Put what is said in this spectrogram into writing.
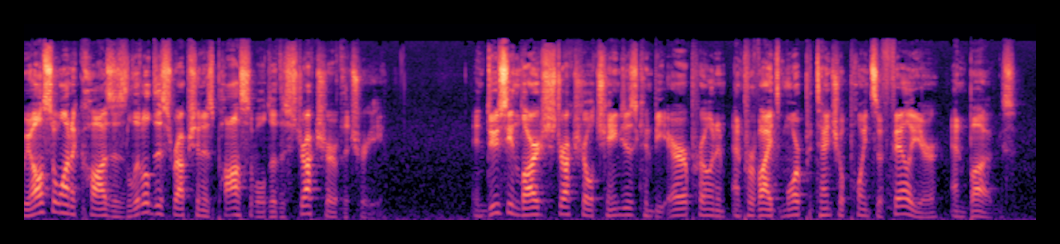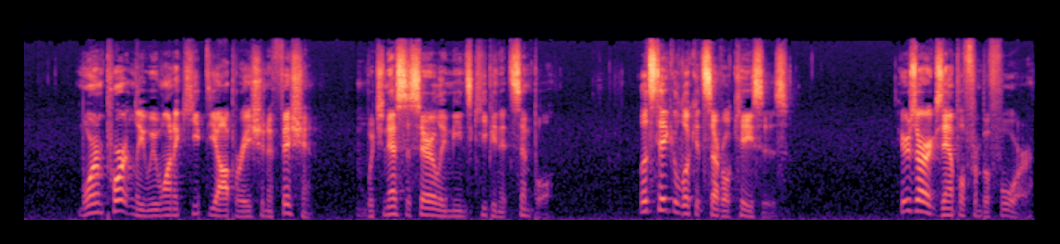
We also want to cause as little disruption as possible to the structure of the tree. Inducing large structural changes can be error prone and provides more potential points of failure and bugs. More importantly, we want to keep the operation efficient, which necessarily means keeping it simple. Let's take a look at several cases. Here's our example from before.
